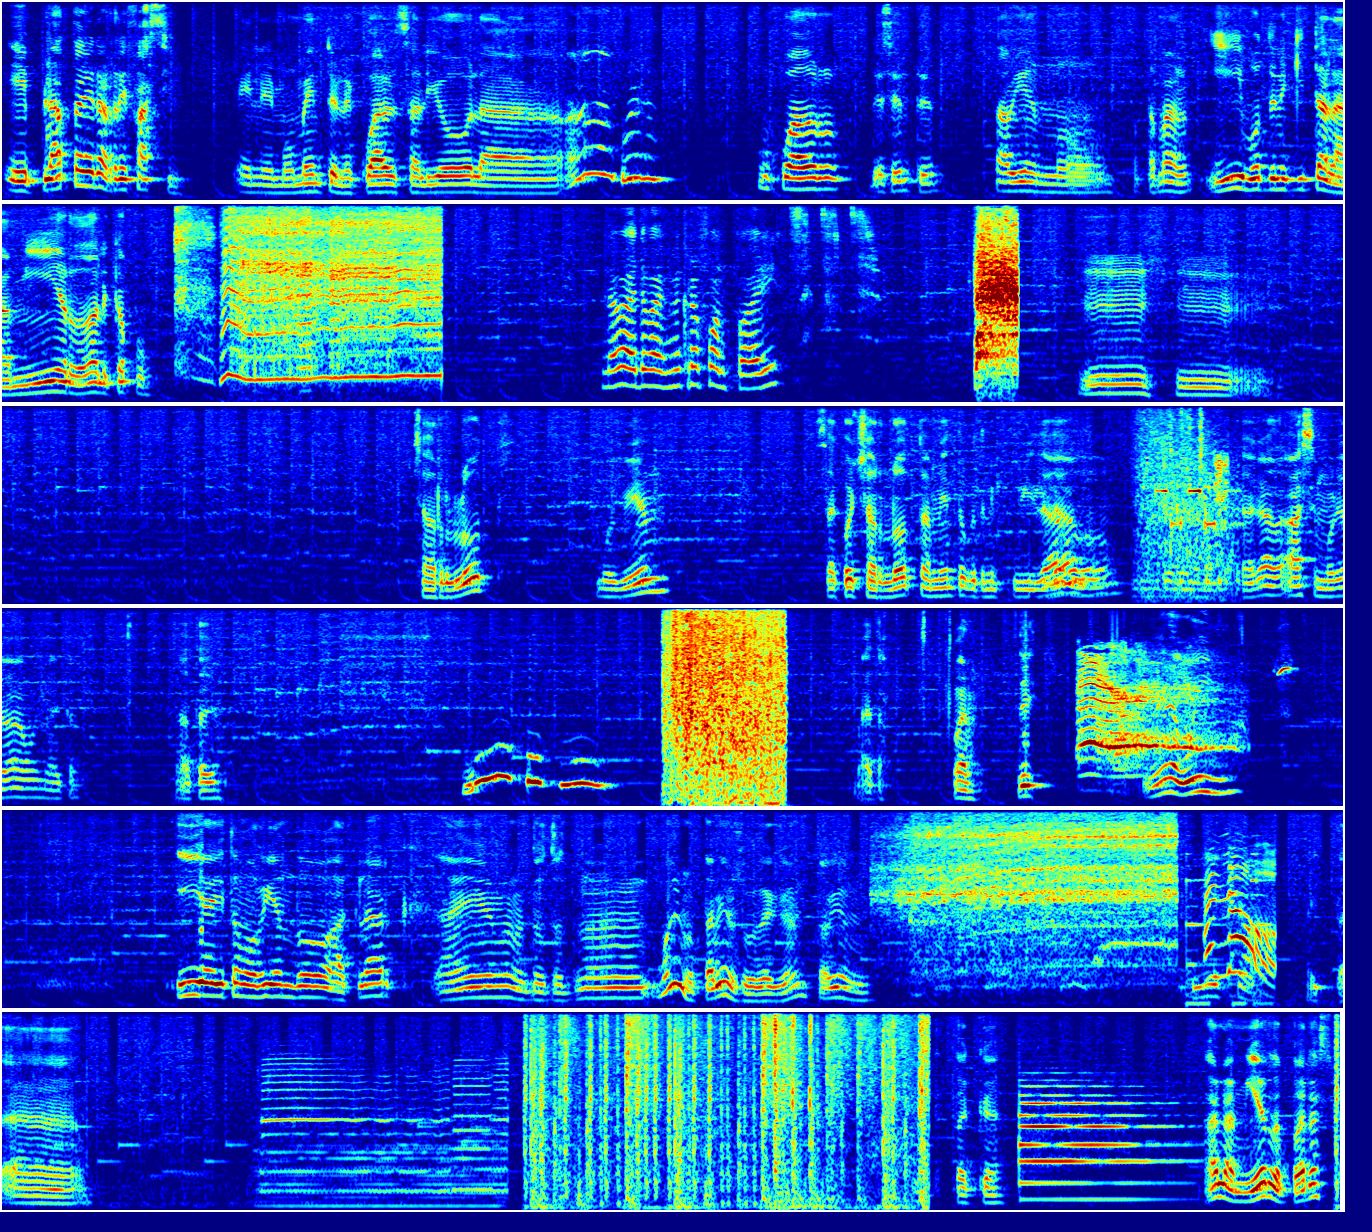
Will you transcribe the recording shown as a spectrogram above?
eh, plata era re fácil. En el momento en el cual salió la... Ah Un jugador decente. Está bien, no, está mal. Y vos tenés que quitar la mierda, dale capo. Давай, давай, в микрофон пари. Charlotte. Muy bien. Sacó Charlotte también, tengo que tener cuidado. Ah, se murió. Ah, bueno, ahí está. Ah, está ya. Bueno, listo. Primera win. Y ahí estamos viendo a Clark. Bueno, está bien su deck, ¿eh? Está bien. Ahí está. acá. A la mierda, paras.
